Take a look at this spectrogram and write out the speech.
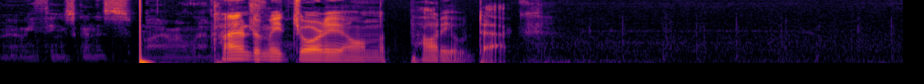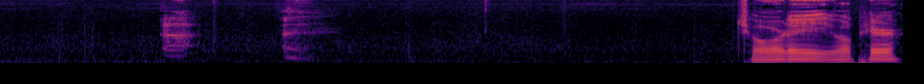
Or everything's gonna spiral out of Time to meet. Jordi on the patio deck. Jordi, you up here?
